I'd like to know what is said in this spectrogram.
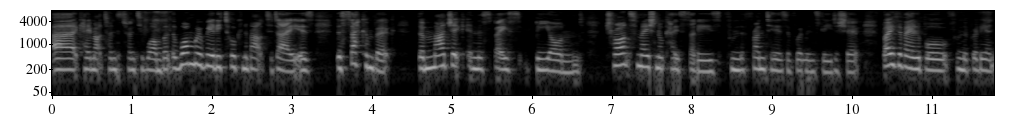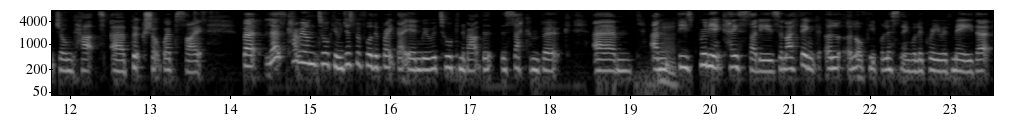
uh, came out 2021. But the one we're really talking about today is the second book, the Magic in the Space Beyond Transformational Case Studies from the Frontiers of Women's Leadership, both available from the brilliant John Catt uh, bookshop website. But let's carry on talking. Just before the break that in, we were talking about the, the second book um, and mm. these brilliant case studies. And I think a, a lot of people listening will agree with me that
